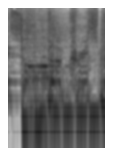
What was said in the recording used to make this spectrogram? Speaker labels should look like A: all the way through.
A: It's all the Christmas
